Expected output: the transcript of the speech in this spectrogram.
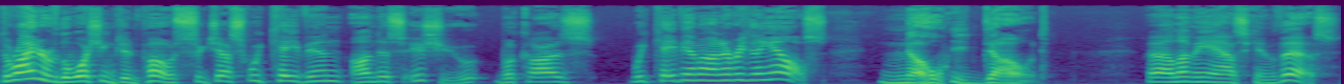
The writer of the Washington Post suggests we cave in on this issue because we cave in on everything else. No, we don't. Uh, let me ask him this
